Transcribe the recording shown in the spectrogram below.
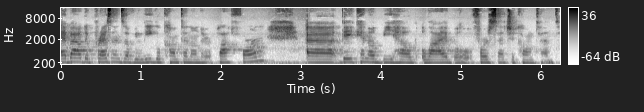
about the presence of illegal content on their platform, uh, they cannot be held liable for such a content.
